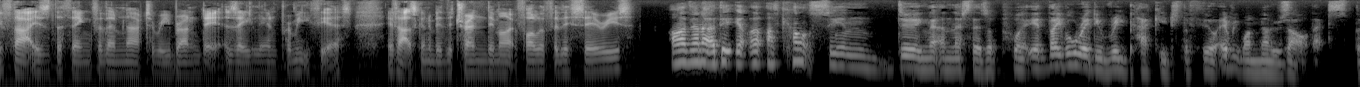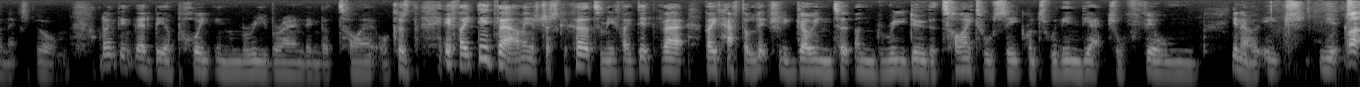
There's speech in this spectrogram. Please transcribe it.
if that is the thing for them now to rebrand it as Alien Prometheus. If that's going to be the trend they might follow for this series. I don't know. I, can't see them doing that unless there's a point. They've already repackaged the film. Everyone knows, oh, that's the next film. I don't think there'd be a point in rebranding the title because if they did that, I mean, it's just occurred to me if they did that, they'd have to literally go into and redo the title sequence within the actual film. You know, each. each Well,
